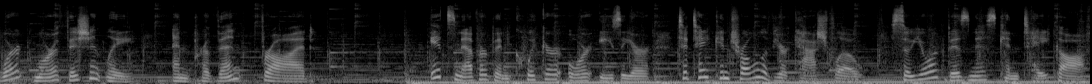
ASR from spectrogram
work more efficiently, and prevent fraud. It's never been quicker or easier to take control of your cash flow so your business can take off.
